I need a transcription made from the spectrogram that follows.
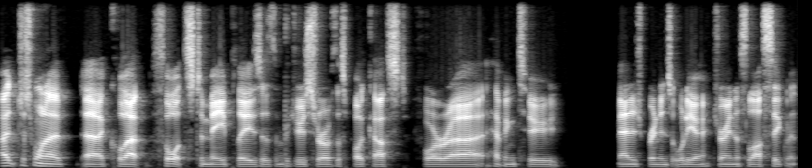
i just want to uh, call out thoughts to me please as the producer of this podcast for uh, having to manage Brendan's audio during this last segment.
